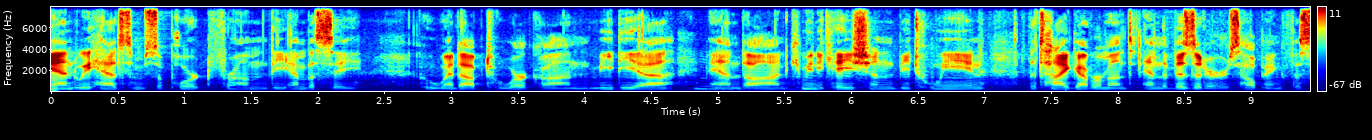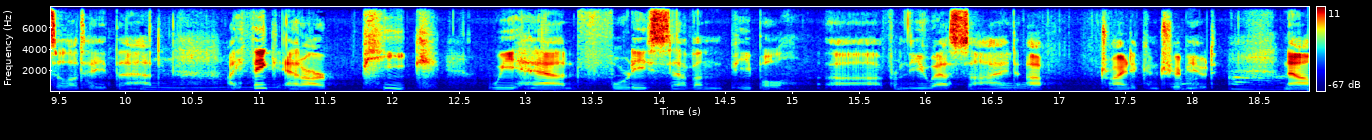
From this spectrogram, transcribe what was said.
and we had some support from the embassy who went up to work on media and on communication between the Thai government and the visitors, helping facilitate that. I think at our peak, we had 47 people uh, from the U.S. side up trying to contribute. Uh-huh. Now,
